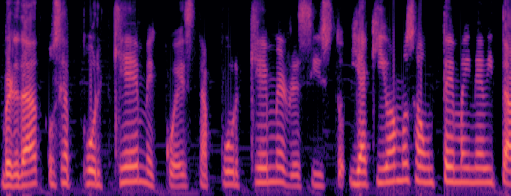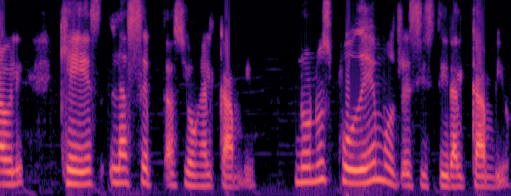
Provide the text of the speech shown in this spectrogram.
¿verdad? O sea, ¿por qué me cuesta? ¿Por qué me resisto? Y aquí vamos a un tema inevitable que es la aceptación al cambio. No nos podemos resistir al cambio.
